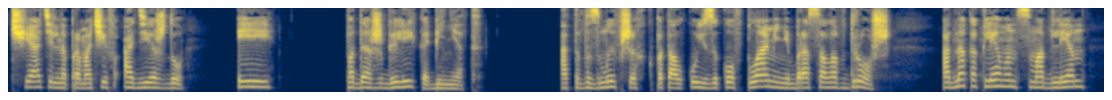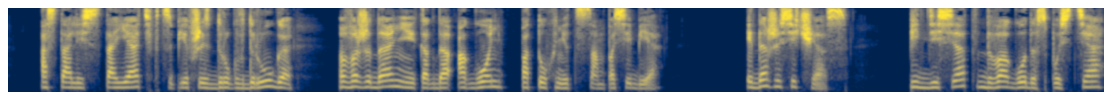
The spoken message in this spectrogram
тщательно промочив одежду, и подожгли кабинет. От взмывших к потолку языков пламени бросала в дрожь, однако Клеманс с Мадлен остались стоять, вцепившись друг в друга, в ожидании, когда огонь потухнет сам по себе. И даже сейчас, 52 года спустя,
